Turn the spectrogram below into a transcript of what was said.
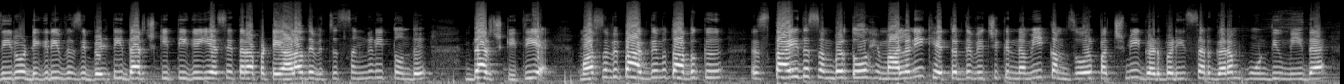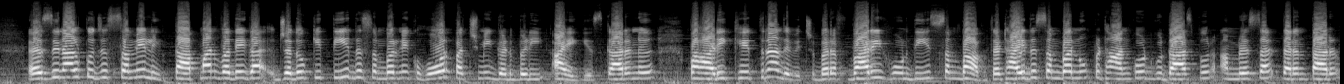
0 ਡਿਗਰੀ ਵਿਜ਼ਿਬਿਲਟੀ ਦਰਜ ਕੀਤੀ ਗਈ ਹੈ। ਇਸੇ ਤਰ੍ਹਾਂ ਪਟਿਆਲਾ ਦੇ ਵਿੱਚ ਸੰਘਣੀ ਧੁੰਦ ਦਰਜ ਕੀਤੀ ਹੈ। ਮੌਸਮ ਵਿਭਾਗ ਦੇ ਮੁਤਾਬਕ 27 ਦਸੰਬਰ ਤੋਂ ਹਿਮਾਲਨੀ ਖੇਤਰ ਦੇ ਵਿੱਚ ਇੱਕ ਨਵੀਂ ਕਮਜ਼ੋਰ ਪੱਛਮੀ ਗੜਬੜੀ ਸਰਗਰਮ ਹੋਣ ਦੀ ਉਮੀਦ ਹੈ। ਇਸ ਦੇ ਨਾਲ ਕੁਝ ਸਮੇਂ ਲਈ ਤਾਪਮਾਨ ਵਧੇਗਾ, ਜਦੋਂ ਕਿ 30 ਦਸੰਬਰ ਨੂੰ ਇੱਕ ਹੋਰ ਪੱਛਮੀ ਗੜਬੜੀ ਆਏਗੀ। ਇਸ ਕਾਰਨ ਪਹਾੜੀ ਖੇਤਰਾਂ ਦੇ ਵਿੱਚ ਬਰਫ਼ਬਾਰੀ ਹੋਣ ਦੀ ਸੰਭਾਵਨਾ 28 ਦਸੰਬਰ ਨੂੰ ਪਠਾਨਕੋਟ, ਗੁਰਦਾਸਪੁਰ, ਅੰਮ੍ਰਿਤਸਰ, ਤਰਨਤਾਰਨ,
